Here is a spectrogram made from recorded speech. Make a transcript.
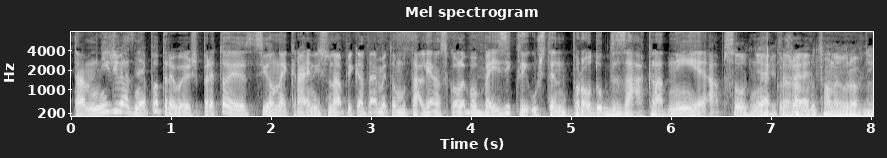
Tam nič viac nepotrebuješ, preto je silné krajiny sú napríklad, dajme tomu Taliansko, lebo basically už ten produkt základný je absolútne je to že... na brutálnej úrovni.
